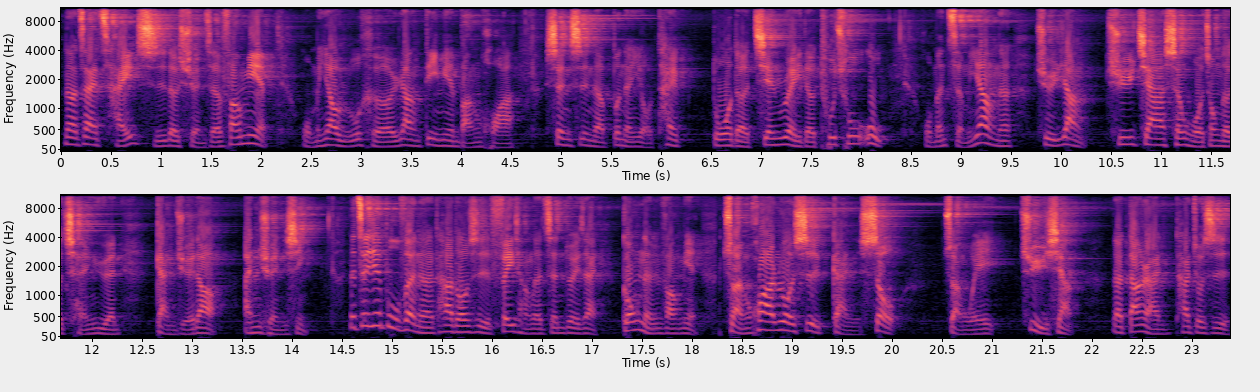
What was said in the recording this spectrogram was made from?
那在材质的选择方面，我们要如何让地面防滑，甚至呢不能有太多的尖锐的突出物？我们怎么样呢去让居家生活中的成员感觉到安全性？那这些部分呢，它都是非常的针对在功能方面转化。若是感受转为具象，那当然它就是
